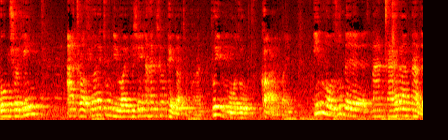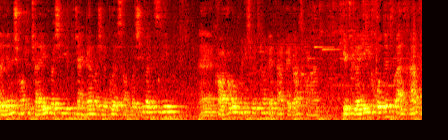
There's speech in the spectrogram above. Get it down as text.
گم شدین اطرافیانتون نیروهای ویژه اینا همینطور پیداتون کنن. روی این موضوع کار می‌کنیم. این موضوع به منطقه هم نداره. یعنی شما تو کریر باشی تو جنگل باشی کوهستان باشی و بسی کارها بکنی که بتونن بهتر پیدا کنن. یه جورایی خودت رو از قبل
